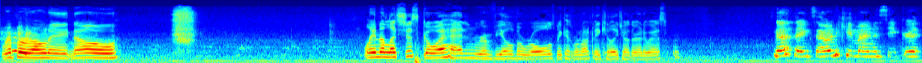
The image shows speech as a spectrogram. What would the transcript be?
Ripperoni, no. Lena, let's just go ahead and reveal the roles because we're not going to kill each other anyways. No thanks. I want to keep mine a secret.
